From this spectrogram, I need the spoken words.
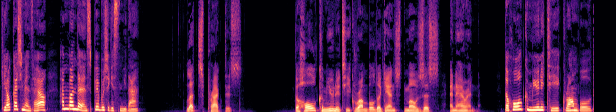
기억하시면서요. 한 번 더 연습해 보시겠습니다. Let's practice. The whole community grumbled against Moses and Aaron. The whole community grumbled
